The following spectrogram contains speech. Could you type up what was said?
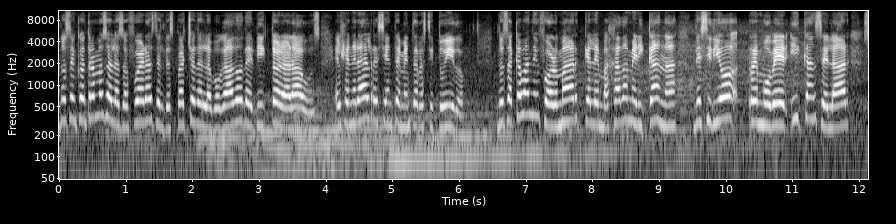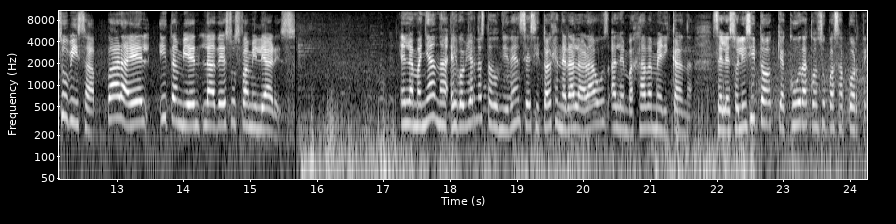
Nos encontramos a las afueras del despacho del abogado de Víctor Arauz, el general recientemente restituido. Nos acaban de informar que la Embajada Americana decidió remover y cancelar su visa para él y también la de sus familiares. En la mañana, el gobierno estadounidense citó al general Arauz a la Embajada Americana. Se le solicitó que acuda con su pasaporte.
